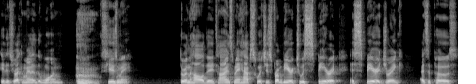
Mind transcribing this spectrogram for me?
it is recommended that one, excuse me, during the holiday times, mayhap switches from beer to a spirit, a spirit drink, as opposed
